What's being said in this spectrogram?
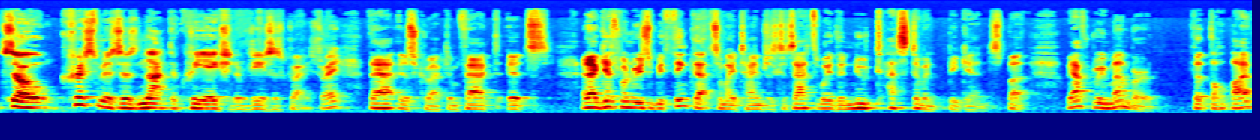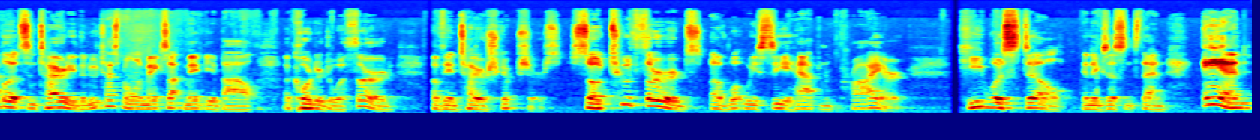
So Christmas is not the creation of Jesus Christ, right? That is correct. In fact, it's, and I guess one reason we think that so many times is because that's the way the New Testament begins. But we have to remember that the Bible in its entirety, the New Testament only makes up maybe about a quarter to a third of the entire scriptures. So two thirds of what we see happened prior. He was still in existence then and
